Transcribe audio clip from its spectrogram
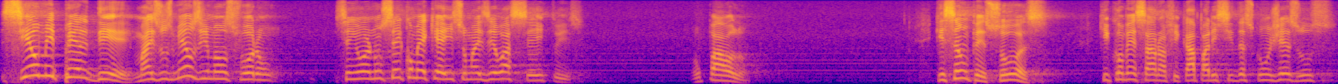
se eu me perder, mas os meus irmãos foram, Senhor, não sei como é que é isso, mas eu aceito isso o Paulo, que são pessoas que começaram a ficar parecidas com Jesus.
